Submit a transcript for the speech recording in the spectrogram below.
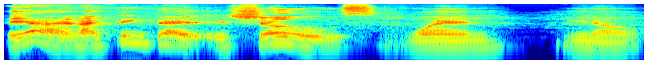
Yeah, and I think that it shows when, you know,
